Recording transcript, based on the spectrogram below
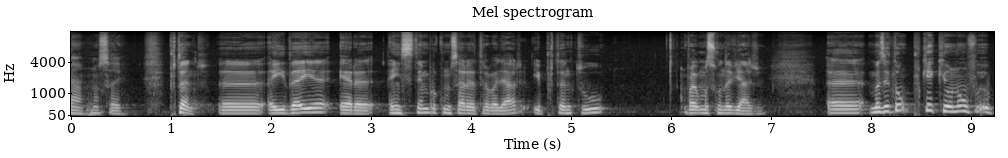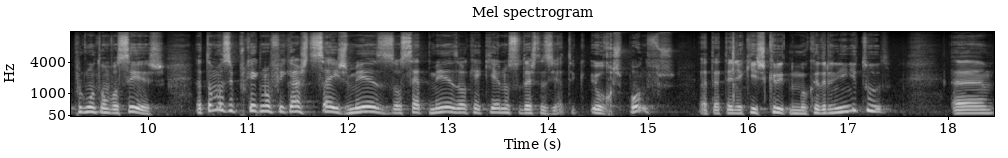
yeah, não sei. Portanto, uh, a ideia era em setembro começar a trabalhar e, portanto, vai uma segunda viagem. Uh, mas então, porquê é que eu não. Perguntam vocês, então, mas e porquê é que não ficaste seis meses ou sete meses ou o que é que é no Sudeste Asiático? Eu respondo-vos, até tenho aqui escrito no meu caderninho e tudo. Uh,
